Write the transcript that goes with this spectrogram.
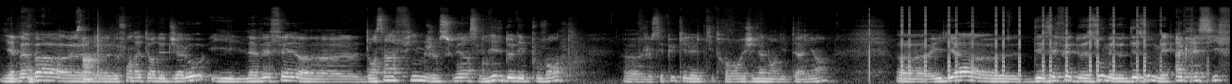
Il y a Baba, euh, Enfin. le, le fondateur du Giallo, il l'avait fait euh, dans un film, je me souviens, c'est L'île de l'épouvante. Euh, je sais plus quel est le titre original en italien. Il y a des effets de zoom et de dézoom, mais agressifs.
